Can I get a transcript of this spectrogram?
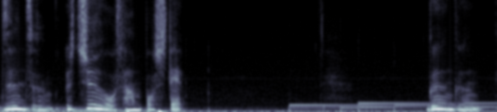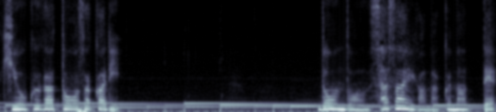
ずんずん宇宙を散歩してぐんぐん記憶が遠ざかりどんどん些細がなくなって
